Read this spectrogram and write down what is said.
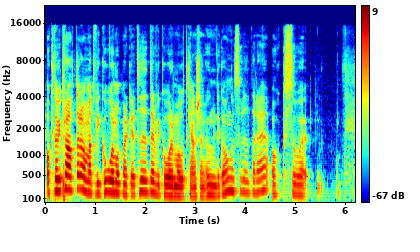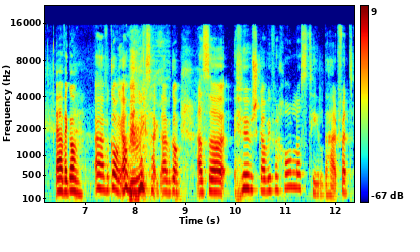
Och när vi pratar om att vi går mot mörkare tider, vi går mot kanske en undergång och så vidare och så Övergång. Övergång, ja men exakt, övergång. Alltså hur ska vi förhålla oss till det här? För att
